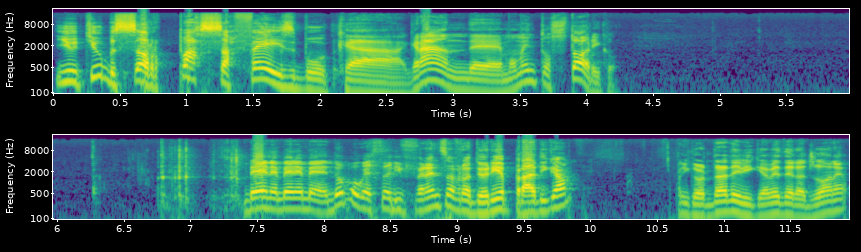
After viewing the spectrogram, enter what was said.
YouTube sorpassa Facebook. Grande, momento storico. Bene, bene, bene. Dopo questa differenza fra teoria e pratica, ricordatevi che avete ragione.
